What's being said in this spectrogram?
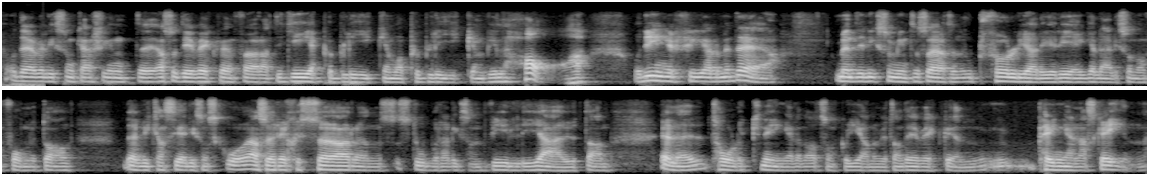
och det är väl liksom kanske inte... Alltså det är verkligen för att ge publiken vad publiken vill ha. Och det är inget fel med det. Men det är liksom inte så att en uppföljare i regel är liksom någon form av där vi kan se liksom alltså regissörens stora liksom vilja utan eller tolkning eller något som går igenom utan det är verkligen pengarna ska in.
